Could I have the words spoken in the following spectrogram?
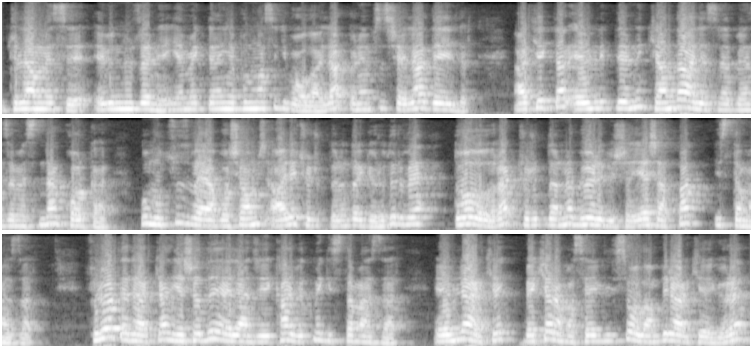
ütülenmesi, evin düzeni, yemeklerin yapılması gibi olaylar önemsiz şeyler değildir. Erkekler evliliklerinin kendi ailesine benzemesinden korkar. Bu mutsuz veya boşanmış aile çocuklarında görülür ve doğal olarak çocuklarına böyle bir şey yaşatmak istemezler. Flört ederken yaşadığı eğlenceyi kaybetmek istemezler. Evli erkek bekar ama sevgilisi olan bir erkeğe göre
